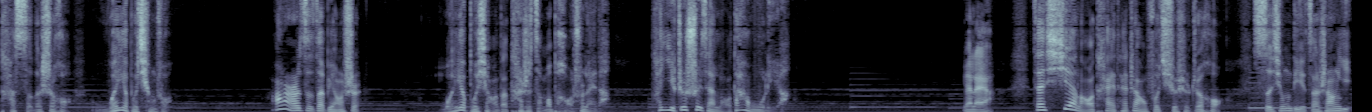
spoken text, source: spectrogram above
他死的时候我也不清楚。二儿子则表示，我也不晓得他是怎么跑出来的。他一直睡在老大屋里啊。原来啊，在谢老太太丈夫去世之后，四兄弟则商议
